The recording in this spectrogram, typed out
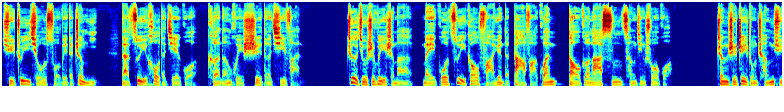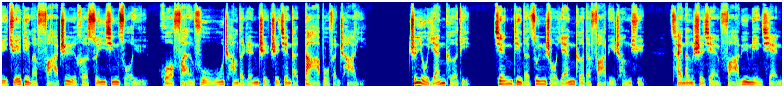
去追求所谓的正义，那最后的结果可能会适得其反。这就是为什么美国最高法院的大法官道格拉斯曾经说过：“正是这种程序决定了法治和随心所欲或反复无常的人质之间的大部分差异。只有严格地、坚定地遵守严格的法律程序，才能实现法律面前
